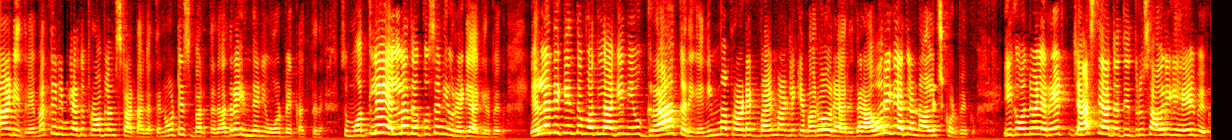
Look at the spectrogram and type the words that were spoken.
ಮಾಡಿದರೆ ಮತ್ತೆ ನಿಮಗೆ ಅದು ಪ್ರಾಬ್ಲಮ್ ಸ್ಟಾರ್ಟ್ ಆಗುತ್ತೆ. ನೋಟಿಸ್ ಬರ್ತದೆ. ಅದರ ಹಿಂದೆ ನೀವು ಓಡಬೇಕಾಗ್ತದೆ. ಸೊ ಮೊದಲೇ ಎಲ್ಲದಕ್ಕೂ ಸಹ ನೀವು ರೆಡಿ ಆಗಿರಬೇಕು. ಎಲ್ಲದಕ್ಕಿಂತ ಮೊದಲಾಗಿ ನೀವು ಗ್ರಾಹಕರಿಗೆ, ನಿಮ್ಮ ಪ್ರಾಡಕ್ಟ್ ಬೈ ಮಾಡಲಿಕ್ಕೆ ಬರುವವರು ಯಾರಿದ್ದಾರೆ, ಅವರಿಗೆ ಅದರ ನಾಲೆಜ್ ಕೊಡಬೇಕು. ಈಗ ಒಂದು ವೇಳೆ ರೇಟ್ ಜಾಸ್ತಿ ಆದದಿದ್ರು ಸಹ ಅವರಿಗೆ ಹೇಳಬೇಕು,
